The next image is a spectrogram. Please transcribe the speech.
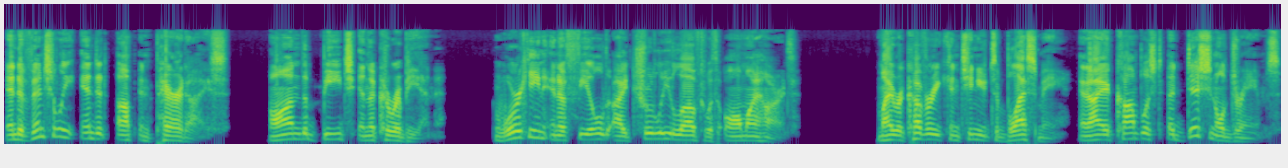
and eventually ended up in paradise, on the beach in the Caribbean, working in a field I truly loved with all my heart. My recovery continued to bless me, and I accomplished additional dreams,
